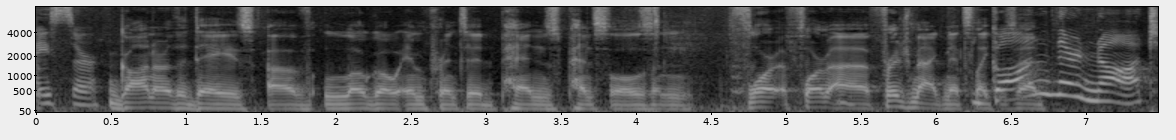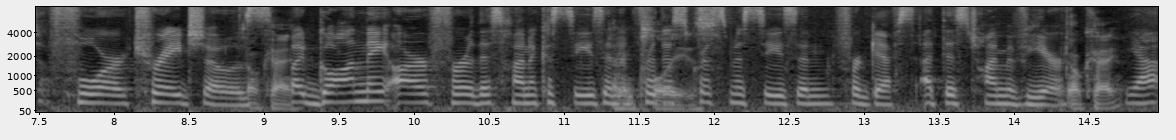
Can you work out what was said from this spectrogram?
nicer. So gone are the days of logo imprinted pens, pencils, and floor, floor uh, fridge magnets, like gone they're not for trade shows, okay. but gone they are for this Hanukkah season and, and for this Christmas season for gifts at this time of year. Okay. Yeah.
